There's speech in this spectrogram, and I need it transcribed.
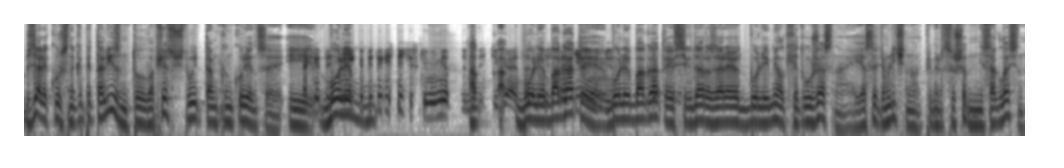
взяли курс на капитализм, то вообще существует там конкуренция. И так это более... не капиталистическими методами а, достигается. А, более богатые, более богатые всегда разоряют более мелких. Это ужасно. Я с этим лично, например, совершенно не согласен.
